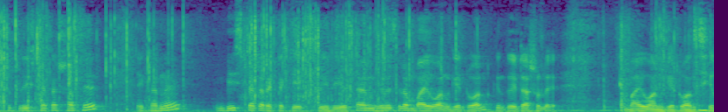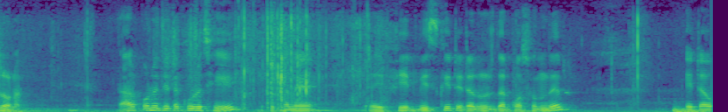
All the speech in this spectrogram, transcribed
একশো ত্রিশ টাকার সাথে এখানে বিশ টাকার একটা কেক ফ্রি দিয়েছে। আমি ভেবেছিলাম বাই ওয়ান গেট ওয়ান কিন্তু এটা আসলে বাই ওয়ান গেট ওয়ান ছিল না। তারপরে যেটা করেছি, এখানে এই ফিড বিস্কিট এটা রুশদার পছন্দের। এটাও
